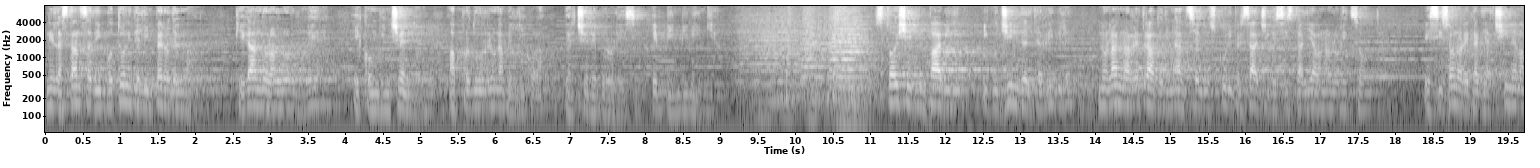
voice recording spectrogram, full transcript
nella stanza dei bottoni dell'impero del male, piegandolo al loro volere e convincendolo a produrre una pellicola per cerebrolesi e bimbi minchia. Stoici ed impavidi, i cugini del terribile non hanno arretrato dinanzi agli oscuri presagi che si stagliavano all'orizzonte e si sono recati al cinema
